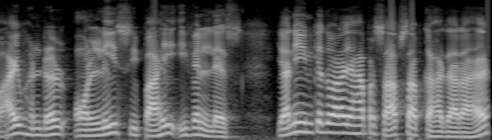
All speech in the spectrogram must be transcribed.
five hundred only सिपाही इवन लेस यानी इनके द्वारा यहाँ पर साफ़ साफ़ कहा जा रहा है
